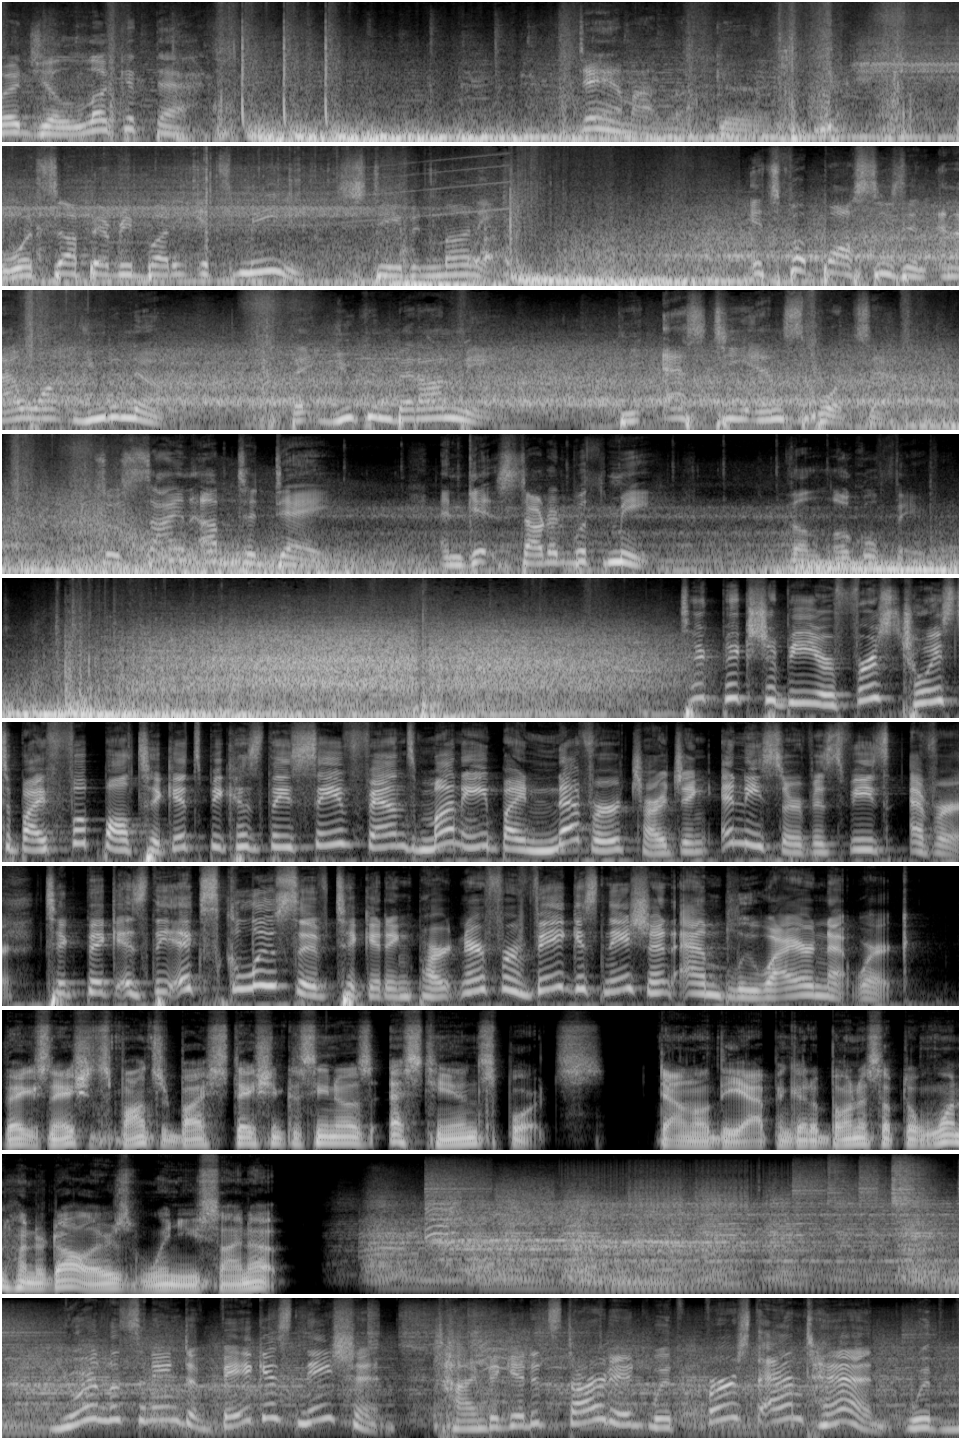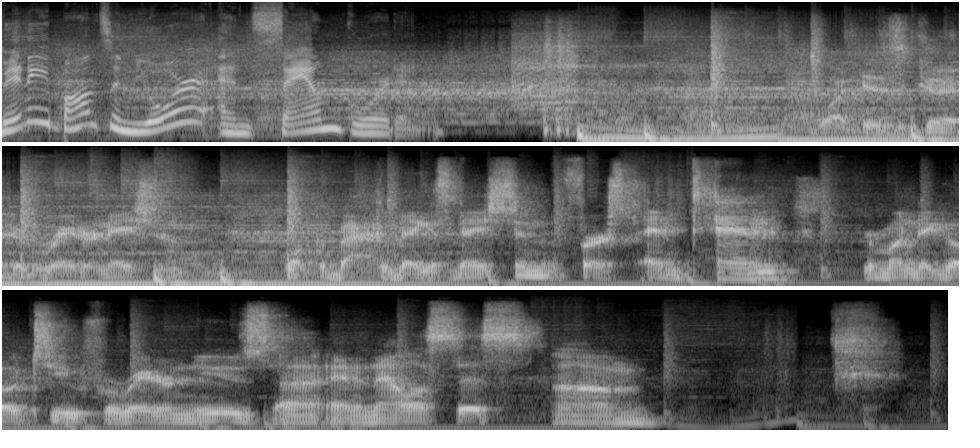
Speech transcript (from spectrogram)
Would you look at that? Damn, I look good. What's up, everybody? It's me, Stephen Money. It's football season, and I want you to know that you can bet on me, the STN Sports app. So sign up today and get started with me, the local favorite. TickPick should be your first choice to buy football tickets because they save fans money by never charging any service fees ever. TickPick is the exclusive ticketing partner for Vegas Nation and Blue Wire Network. Vegas Nation sponsored by Station Casinos STN Sports. Download the app and get a bonus up to $100 when you sign up. You're listening to Vegas Nation. Time to get it started with First and 10 with Vinny Bonsignore and Sam Gordon. Is good, Raider Nation? Welcome back to Vegas Nation, first and 10, your Monday go to for Raider news uh, and analysis. Um,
